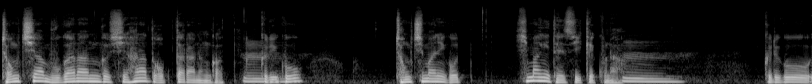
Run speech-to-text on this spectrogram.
정치와 무관한 것이 하나도 없다라는 것. 음. 그리고 정치만이 곧 희망이 될 수 있겠구나. 음. 그리고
